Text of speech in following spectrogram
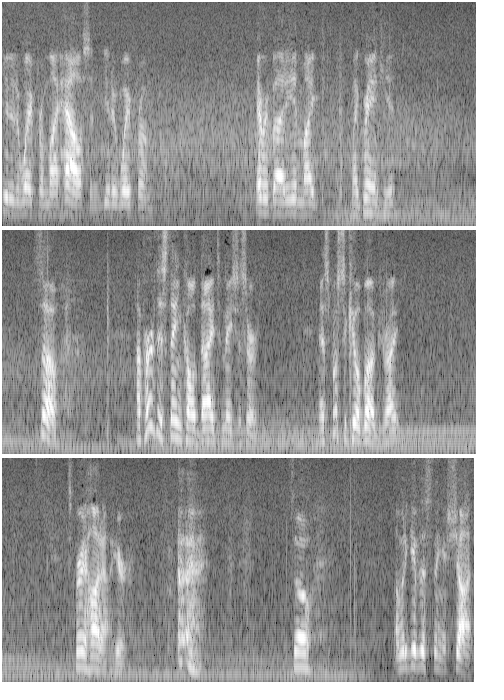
get it away from my house and get it away from everybody and my my grandkid. So, I've heard this thing called diatomaceous earth. And it's supposed to kill bugs, right? It's very hot out here. so, I'm going to give this thing a shot.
